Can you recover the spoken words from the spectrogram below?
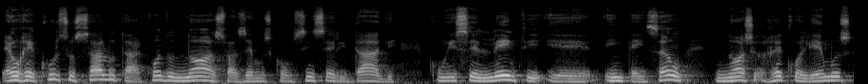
É um recurso salutar. Quando nós fazemos com sinceridade, com excelente eh, intenção, nós recolhemos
